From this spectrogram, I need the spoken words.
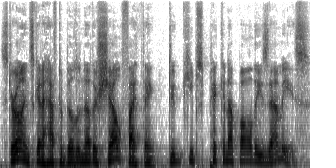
Sterling's going to have to build another shelf. I think dude keeps picking up all these Emmys.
